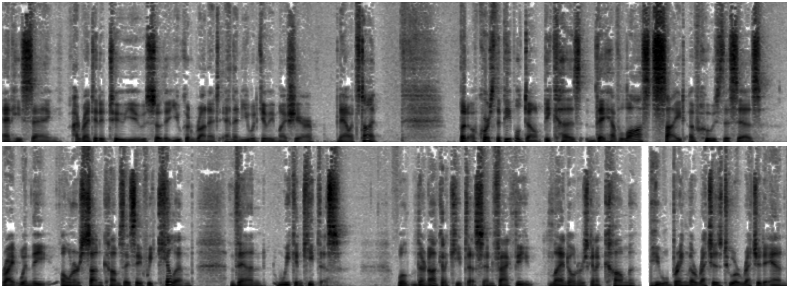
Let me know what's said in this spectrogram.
and he's saying, I rented it to you so that you could run it and then you would give me my share. Now it's time. But of course, the people don't because they have lost sight of whose this is, right? When the owner's son comes, they say, if we kill him, then we can keep this. Well, they're not going to keep this. In fact, the landowner is going to come, he will bring the wretches to a wretched end.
